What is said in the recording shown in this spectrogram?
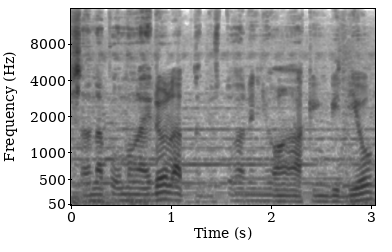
Sana po mga idol at nagustuhan ninyo ang aking video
